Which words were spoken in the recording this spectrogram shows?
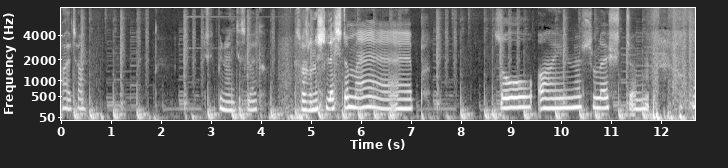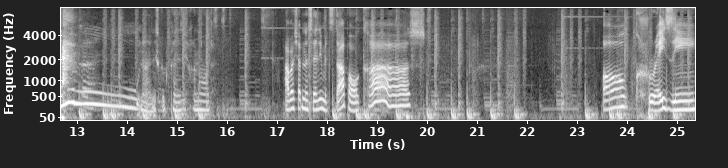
Alter. Ich bin ein Dislike. Es war so eine schlechte Map. So eine schlechte Map. Uh, nein, es gibt keine sichere Ort. Aber ich habe eine Sandy mit Star Power. Krass. Oh, crazy.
